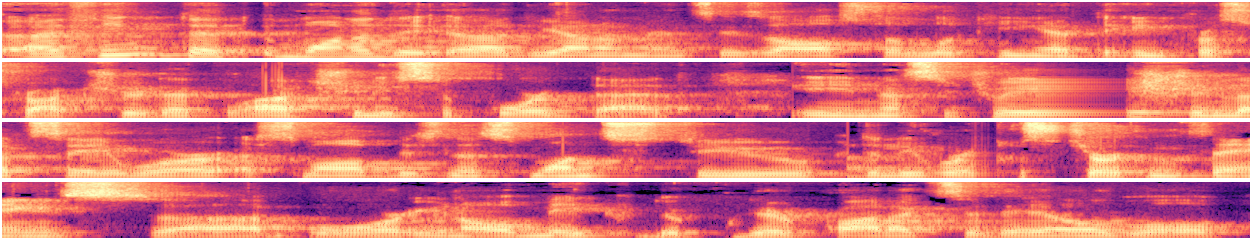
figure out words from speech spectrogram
I think that one of the, uh, the elements is also looking at the infrastructure that will actually support that. In a situation, let's say, where a small business wants to deliver certain things uh, or you know make the, their products available,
